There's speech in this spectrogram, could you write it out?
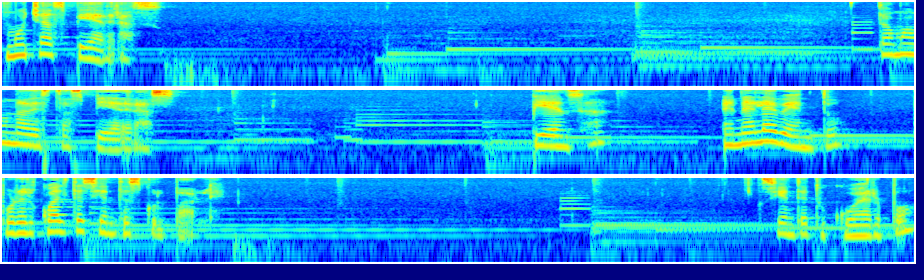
muchas piedras. Toma una de estas piedras. Piensa en el evento por el cual te sientes culpable. Siente tu cuerpo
